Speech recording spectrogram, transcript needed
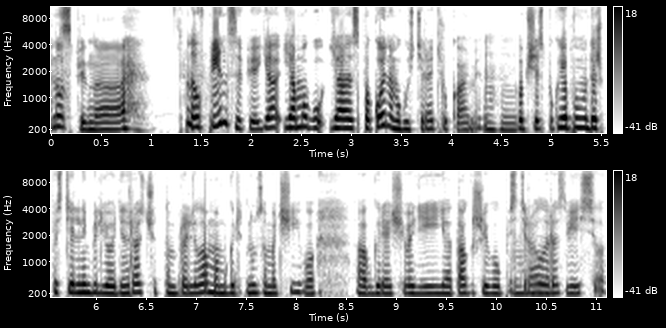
Но... Спина. Но, в принципе, я, я могу, я спокойно могу стирать руками. Uh-huh. Вообще спокойно. Я, по-моему, даже постельное белье один раз что-то там пролила. Мама говорит, ну, замочи его а, в горячей воде. И я также его постирала uh-huh. и развесила.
